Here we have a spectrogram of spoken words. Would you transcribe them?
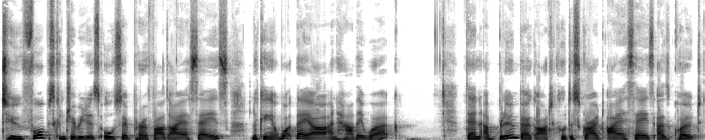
Two Forbes contributors also profiled ISAs, looking at what they are and how they work. Then a Bloomberg article described ISAs as, quote,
